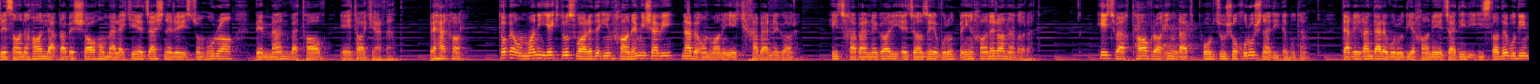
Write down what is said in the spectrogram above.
رسانه ها لقب شاه و ملکه جشن رئیس جمهور را به من و تاو اعطا کردند. به هر حال تو به عنوان یک دوست وارد این خانه می‌شوی نه به عنوان یک خبرنگار. هیچ خبرنگاری اجازه ورود به این خانه را ندارد. هیچ وقت تاو را اینقدر پرجوش و خروش ندیده بودم. دقیقا در ورودی خانه جدیدی ایستاده بودیم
